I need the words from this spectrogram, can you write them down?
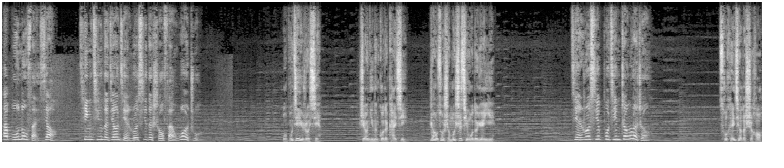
他不怒反笑，轻轻的将简若曦的手反握住。我不介意若曦，只要你能过得开心，让我做什么事情我都愿意。简若曦不禁怔了怔。从很小的时候，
